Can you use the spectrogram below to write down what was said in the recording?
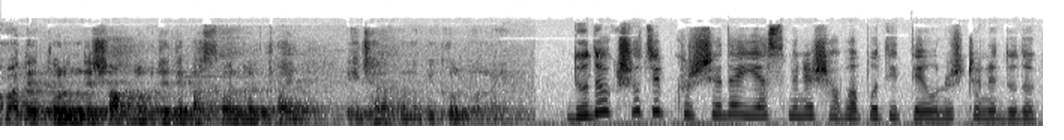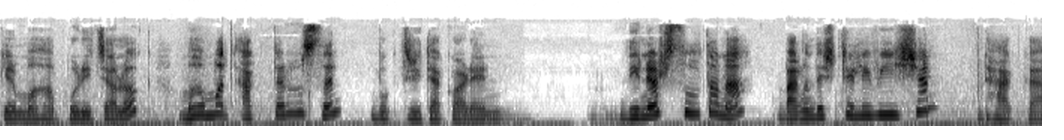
আমাদের তরুণদের স্বপ্ন যদি বাস্তবায়ন করতে হয়, এছাড়া কোনো বিকল্প নাই। দুদক সচিব খুরশেদা ইয়াসমিনের সভাপতিত্বে অনুষ্ঠানে দুদকের মহাপরিচালক মোহাম্মদ আক্তার হোসেন বক্তৃতা করেন। দিনার সুলতানা, বাংলাদেশ টেলিভিশন, ঢাকা।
